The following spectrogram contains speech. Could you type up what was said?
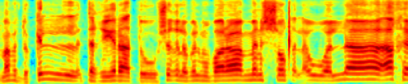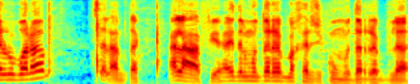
ما بده. كل تغييراته وشغله بالمباراة من الشوط الأول لآخر المباراة سلامتك. على العافية. هيدا المدرب ما خرج يكون مدرب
